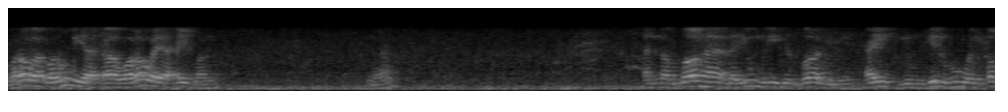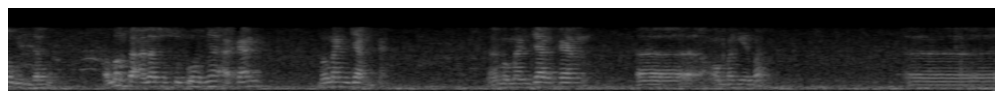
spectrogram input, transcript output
وروي, وروي, وروي أيضا أن الله لا يملي الظالم أي يمهله ويقوي الله Allah Ta'ala sesungguhnya akan memanjangkan. Memanjangkan uh, Orang panggil apa? Uh,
